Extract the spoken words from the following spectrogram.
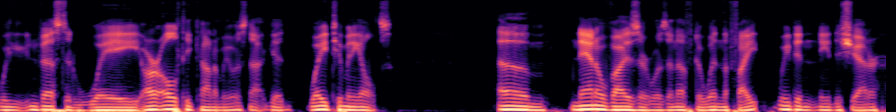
we invested way. Our ult economy was not good. Way too many ults. Um, Nano Visor was enough to win the fight. We didn't need the shatter.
